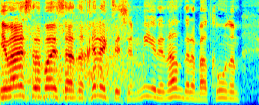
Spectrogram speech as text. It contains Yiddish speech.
Ich weiß, Rabeu, es hat ein Chilek zwischen mir und anderen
